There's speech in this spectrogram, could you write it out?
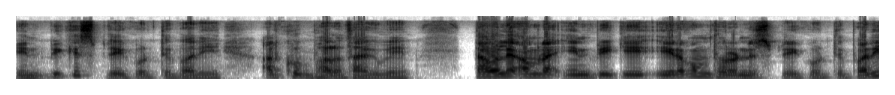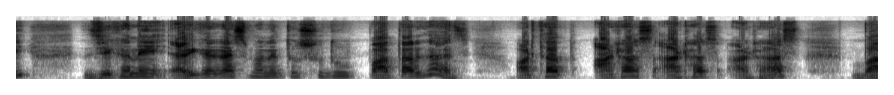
এনপিকে স্প্রে করতে পারি। আর খুব ভালো থাকবে। তাহলে আমরা এনপিকে এরকম ধরনের স্প্রে করতে পারি, যেখানে অ্যারিকা গাছ মানে তো শুধু পাতার গাছ, অর্থাৎ আঠাশ আঠাশ আঠাশ বা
